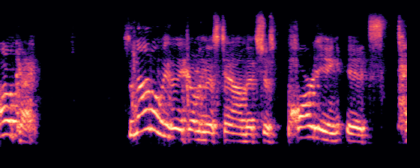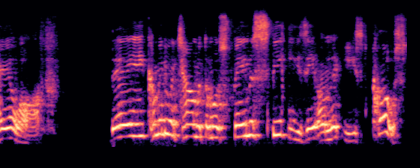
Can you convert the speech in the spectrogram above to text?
Okay. So not only do they come in this town that's just partying its tail off, they come into a town with the most famous speakeasy on the East Coast,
